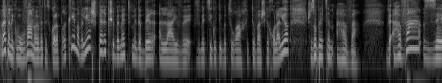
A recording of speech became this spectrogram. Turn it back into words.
האמת, אני כמובן אוהבת את כל הפרקים, אבל יש פרק שבאמת מדבר עליי ו- ומציג אותי בצורה הכי טובה שיכולה להיות, שזו בעצם אהבה. ואהבה זה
